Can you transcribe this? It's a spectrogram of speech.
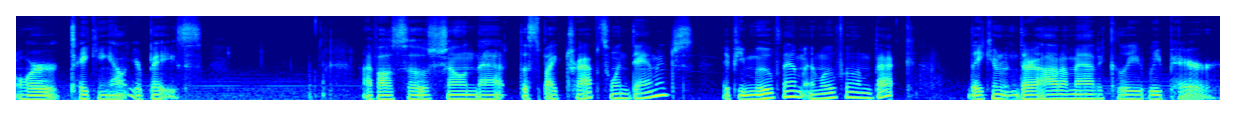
or taking out your base. I've also shown that the spike traps, when damaged, if you move them and move them back, they can they're automatically repair.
